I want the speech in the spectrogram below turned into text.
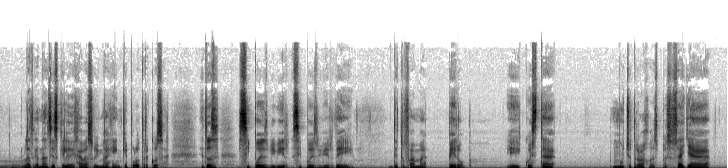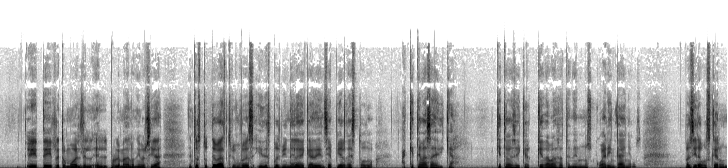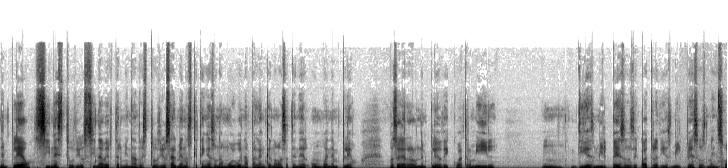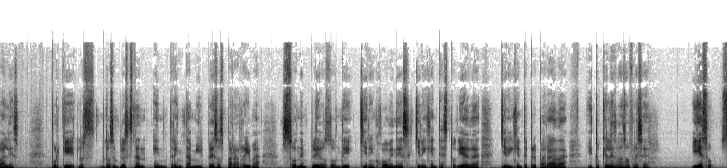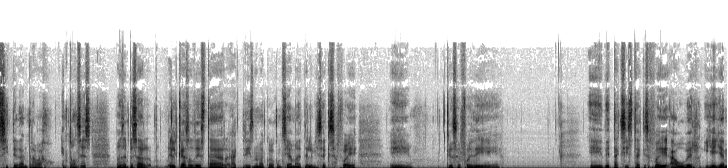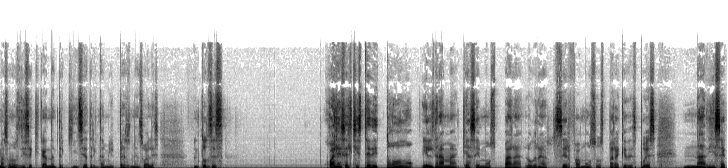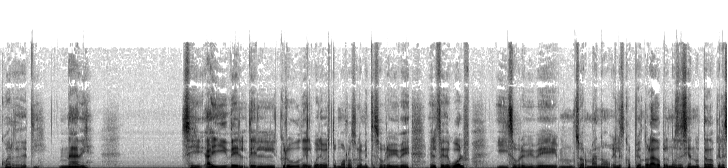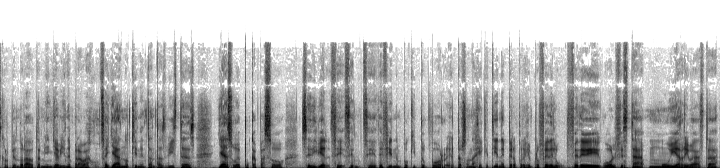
las ganancias que le dejaba su imagen que por otra cosa. Entonces, sí puedes vivir, sí puedes vivir de, de tu fama, pero eh, cuesta mucho trabajo después. O sea, ya eh, te retomó el, el problema de la universidad. Entonces tú te vas, triunfas y después viene la decadencia, pierdes todo. ¿A qué te vas a dedicar? ¿Qué te vas a dedicar? ¿Qué edad vas a tener? ¿Unos 40 años? Vas a ir a buscar un empleo sin estudios, sin haber terminado estudios. Al menos que tengas una muy buena palanca, no vas a tener un buen empleo. Vas a agarrar un empleo de 4 mil, 10 mil pesos, de 4 a 10 mil pesos mensuales. Porque los, los empleos que están en 30 mil pesos para arriba son empleos donde quieren jóvenes, quieren gente estudiada, quieren gente preparada. ¿Y tú qué les vas a ofrecer? Y eso si te dan trabajo. Entonces vas a empezar el caso de esta actriz, no me acuerdo cómo se llama, de Televisa, que se fue, eh, que se fue de, eh, de taxista, que se fue a Uber y ella más o menos dice que gana entre 15 a 30 mil pesos mensuales. Entonces, ¿cuál es el chiste de todo el drama que hacemos para lograr ser famosos, para que después nadie se acuerde de ti? Nadie. Sí, ahí del, del crew del Wherever Tomorrow solamente sobrevive el Fede Wolf y sobrevive mm, su hermano el escorpión dorado pero no sé si han notado que el escorpión dorado también ya viene para abajo. O sea ya no tiene tantas vistas ya su época pasó se divierte se, se, defiende un poquito por el personaje que tiene pero por ejemplo Fede, Fede Wolf está muy arriba está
